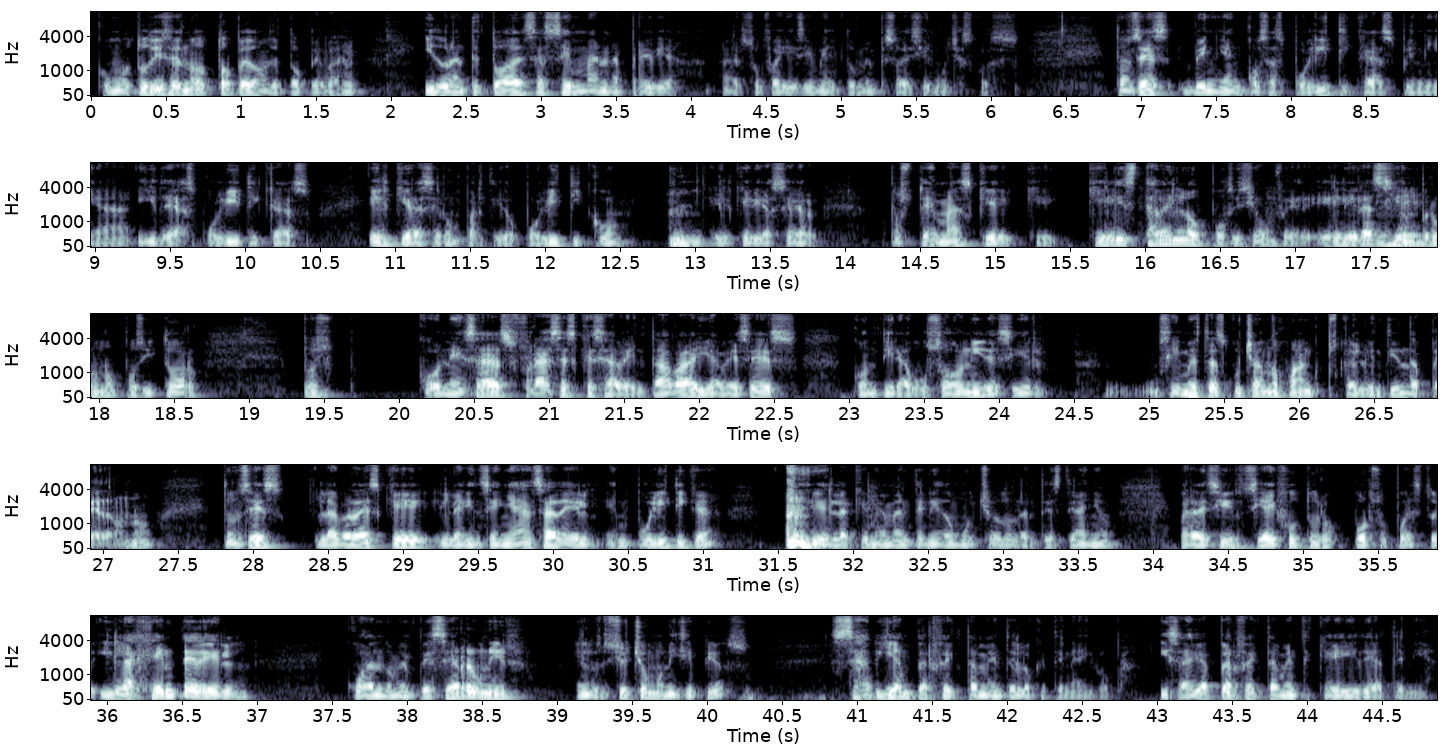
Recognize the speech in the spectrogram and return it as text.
como tú dices, ¿no? Tope donde tope, va. Uh -huh. Y durante toda esa semana previa a su fallecimiento me empezó a decir muchas cosas. Entonces venían cosas políticas, venía ideas políticas. Él quiere hacer un partido político, él quería hacer pues, temas que, que, que, él estaba en la oposición, Fer. Él era siempre uh -huh. un opositor, pues, con esas frases que se aventaba y a veces con tirabuzón y decir, si me está escuchando Juan, pues que lo entienda Pedro, ¿no? Entonces, la verdad es que la enseñanza de él en política es la que me ha mantenido mucho durante este año para decir si hay futuro, por supuesto. Y la gente de él, cuando me empecé a reunir en los 18 municipios, sabían perfectamente lo que tenía mi papá y sabía perfectamente qué idea tenía.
